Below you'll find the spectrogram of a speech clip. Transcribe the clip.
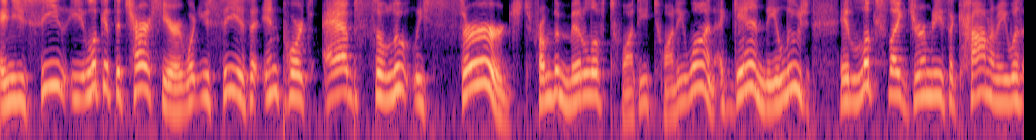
And you see, you look at the chart here, what you see is that imports absolutely surged from the middle of 2021. Again, the illusion. It looks like Germany's economy was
